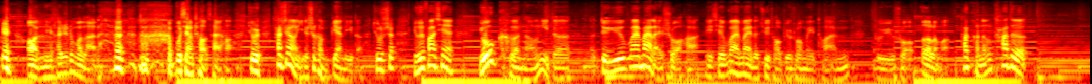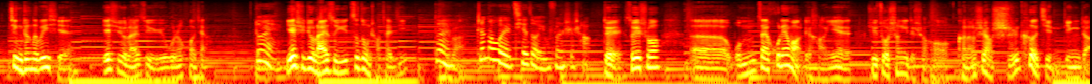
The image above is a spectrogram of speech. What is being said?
对 哦，你还是这么懒，不想炒菜哈，就是它这样也是很便利的，就是你会发现有可能你的呃对于外卖来说哈，那些外卖的巨头，比如说美团，比如说饿了么，它可能它的竞争的威胁，也许就来自于无人货架，对也许就来自于自动炒菜机，对是吧，真的会切走一部分市场。对，所以说，呃，我们在互联网这个行业去做生意的时候，可能是要时刻紧盯着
